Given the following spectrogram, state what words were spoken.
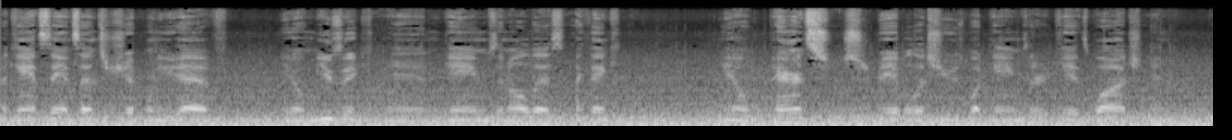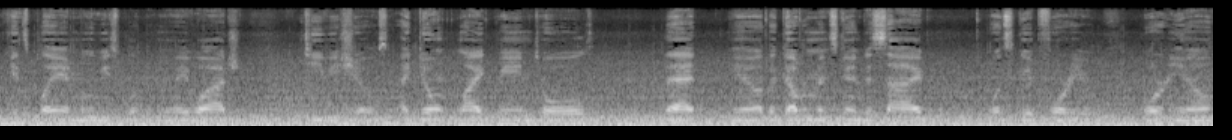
I can't stand censorship when you have, you know, music and games and all this. I think, you know, parents should be able to choose what games their kids watch and kids play and movies they watch TV shows. I don't like being told that, you know, the government's going to decide what's good for you or, you know,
